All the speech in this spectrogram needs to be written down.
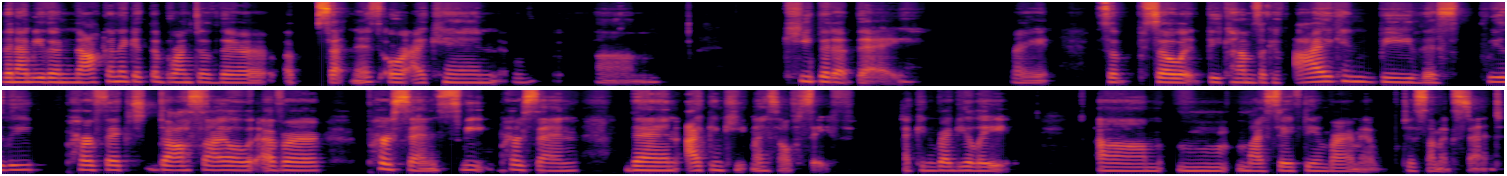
Then I'm either not going to get the brunt of their upsetness or I can um, keep it at bay, right? So so it becomes like if I can be this really perfect, docile, whatever person, sweet person, then I can keep myself safe. I can regulate um, my safety environment to some extent.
